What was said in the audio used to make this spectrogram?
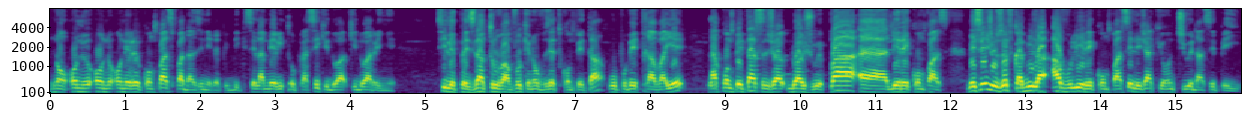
non, on ne, on, on ne récompense pas dans une république. C'est la méritocratie qui doit, qui doit régner. Si le président trouve en vous que non, vous êtes compétent, vous pouvez travailler. La compétence doit jouer, pas euh, les récompenses. Mais si Joseph Kabila a voulu récompenser les gens qui ont tué dans ces pays.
